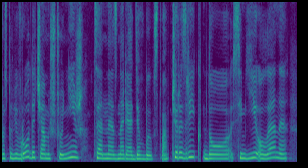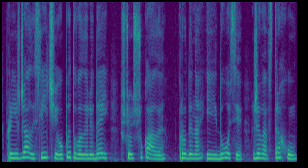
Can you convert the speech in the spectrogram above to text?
розповів родичам, що ніж це не знаряддя вбивства. Через рік до сім'ї Олени приїжджали слідчі, опитували людей, щось шукали. Родина і досі живе в страху.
